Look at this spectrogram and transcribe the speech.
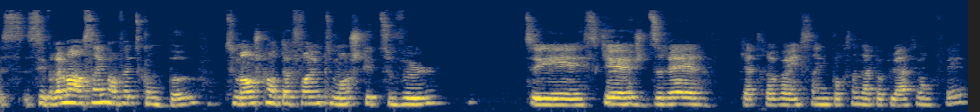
c'est- vraiment simple, en fait, tu comptes pas. Tu manges quand t'as faim, tu manges ce que tu veux. C'est ce que je dirais 85% de la population fait.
